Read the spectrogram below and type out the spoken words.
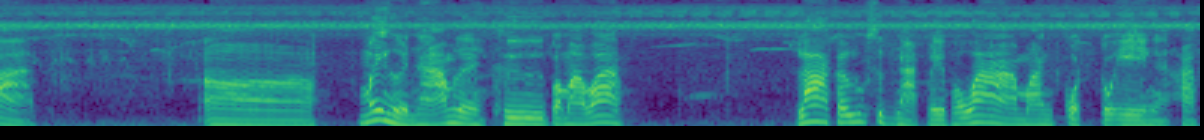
บาทอ่า ไม่เหินน้ำเลย คือประมาณว่าลากแล้วรู้สึกหนักเลย เพราะว่ามันกดตัวเองอะครับ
